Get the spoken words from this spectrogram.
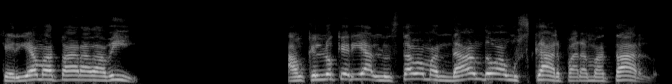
quería matar a David, aunque él lo quería, lo estaba mandando a buscar para matarlo.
